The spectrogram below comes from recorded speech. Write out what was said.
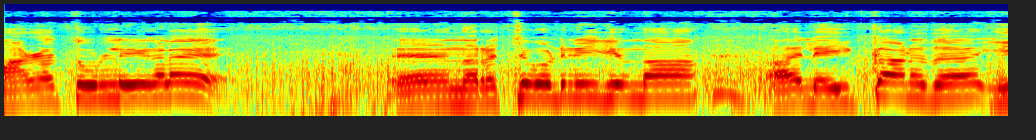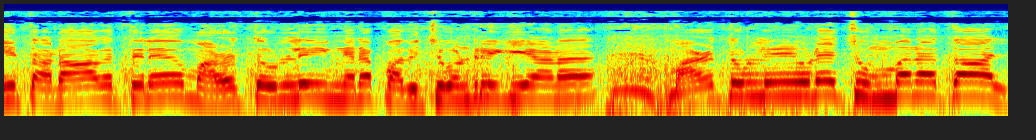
മഴത്തുള്ളികളെ നിറച്ചുകൊണ്ടിരിക്കുന്ന ലേക്കാണിത്. ഈ തടാകത്തിൽ മഴത്തുള്ളി ഇങ്ങനെ പതിച്ചുകൊണ്ടിരിക്കുകയാണ്. മഴത്തുള്ളിയുടെ ചുംബനത്താൽ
